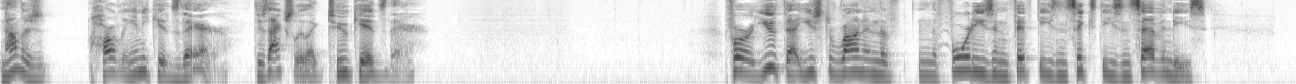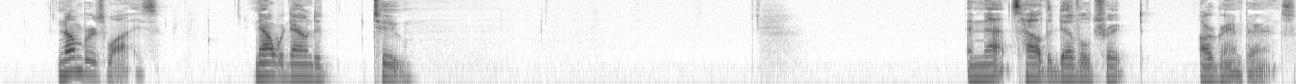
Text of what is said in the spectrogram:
Now there's hardly any kids there. There's actually like two kids there. For a youth that used to run in the in the 40s and 50s and 60s and 70s, numbers wise. Now we're down to two. And that's how the devil tricked our grandparents.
